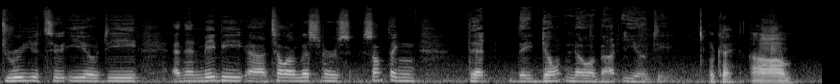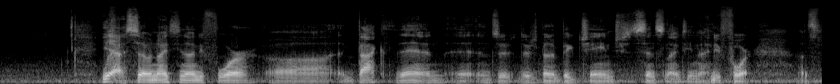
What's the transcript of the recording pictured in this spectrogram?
drew you to EOD, and then maybe uh, tell our listeners something that they don't know about EOD. Okay. Um, yeah, so 1994, uh, back then, and there- there's been a big change since 1994. That's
